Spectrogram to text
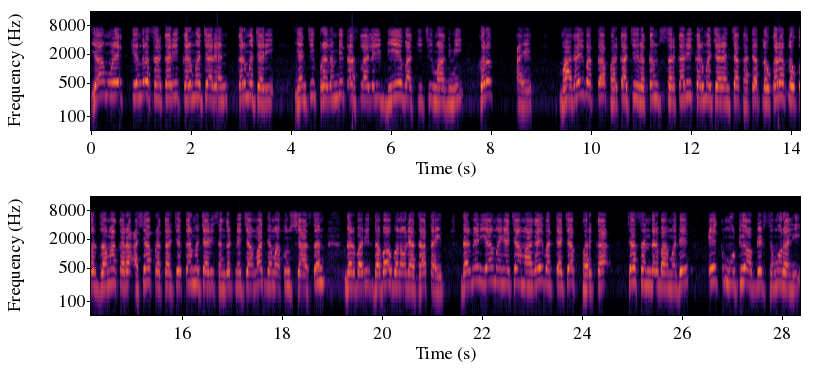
यामुळे केंद्र सरकारी कर्मचाऱ्यां कर्मचारी यांची प्रलंबित असलेली डीए बाकीची मागणी करत आहे. महागाई भत्ता फरकाची रक्कम सरकारी कर्मचाऱ्यांच्या खात्यात लवकरात लवकर जमा करा अशा प्रकारचे कर्मचारी संघटनेच्या माध्यमातून शासन दरबारी दबाव बनवल्या जात आहेत. दरम्यान या महिन्याच्या महागाई भत्त्याच्या फरकाच्या संदर्भामध्ये एक मोठी अपडेट समोर आली.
